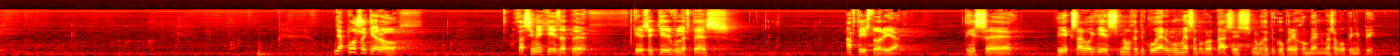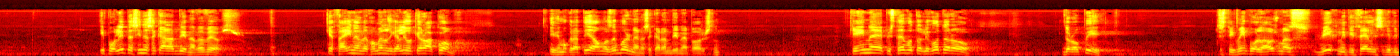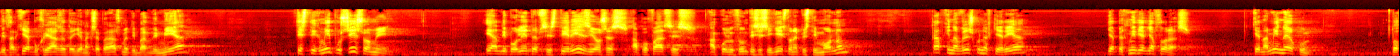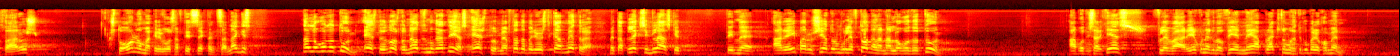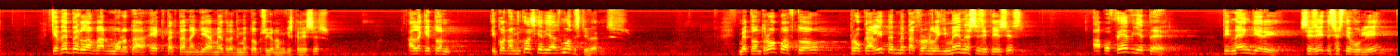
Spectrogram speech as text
Για πόσο καιρό θα συνεχίζεται, κύριε και κύριοι βουλευτές, αυτή η ιστορία της ε, διεξαγωγής νομοθετικού έργου μέσα από προτάσεις νομοθετικού περιεχομένου, μέσα από ποινική. Οι πολίτες είναι σε καραντίνα, βεβαίως και θα είναι ενδεχομένως για λίγο καιρό ακόμα. Η δημοκρατία όμως δεν μπορεί να είναι σε καραντίνα επαόριστον. Και είναι, πιστεύω, το λιγότερο ντροπή τη στιγμή που ο λαός μας δείχνει τη θέληση και την πειθαρχία που χρειάζεται για να ξεπεράσουμε την πανδημία, τη στιγμή που σύσσωμη η αντιπολίτευση στηρίζει όσες αποφάσεις ακολουθούν τις εισηγήσεις των επιστημόνων, κάποιοι να βρίσκουν ευκαιρία για παιχνίδια διαφθοράς και να μην έχουν το θάρρος στο όνομα ακριβώς αυτής της έκτακτης ανάγκης να λογοδοτούν, έστω εδώ στο νέο της Δημοκρατίας, έστω με αυτά τα περιοριστικά μέτρα, με τα plexiglass και την ε, αραιή παρουσία των βουλευτών, αλλά να λογοδοτούν. Από τις αρχές Φλεβάρι έχουν εκδοθεί εννέα πράξεις νομοθετικού περιεχομένου και δεν περιλαμβάνουν μόνο τα έκτακτα αναγκαία μέτρα αντιμετώπισης υγειονομικής κρίσης, αλλά και τον οικονομικό σχεδιασμό της κυβέρνησης. Με τον τρόπο αυτό προκαλείται με τα χρονολογημένες συζητήσεις, αποφεύγεται την έγκαιρη συζήτηση στη Βουλή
